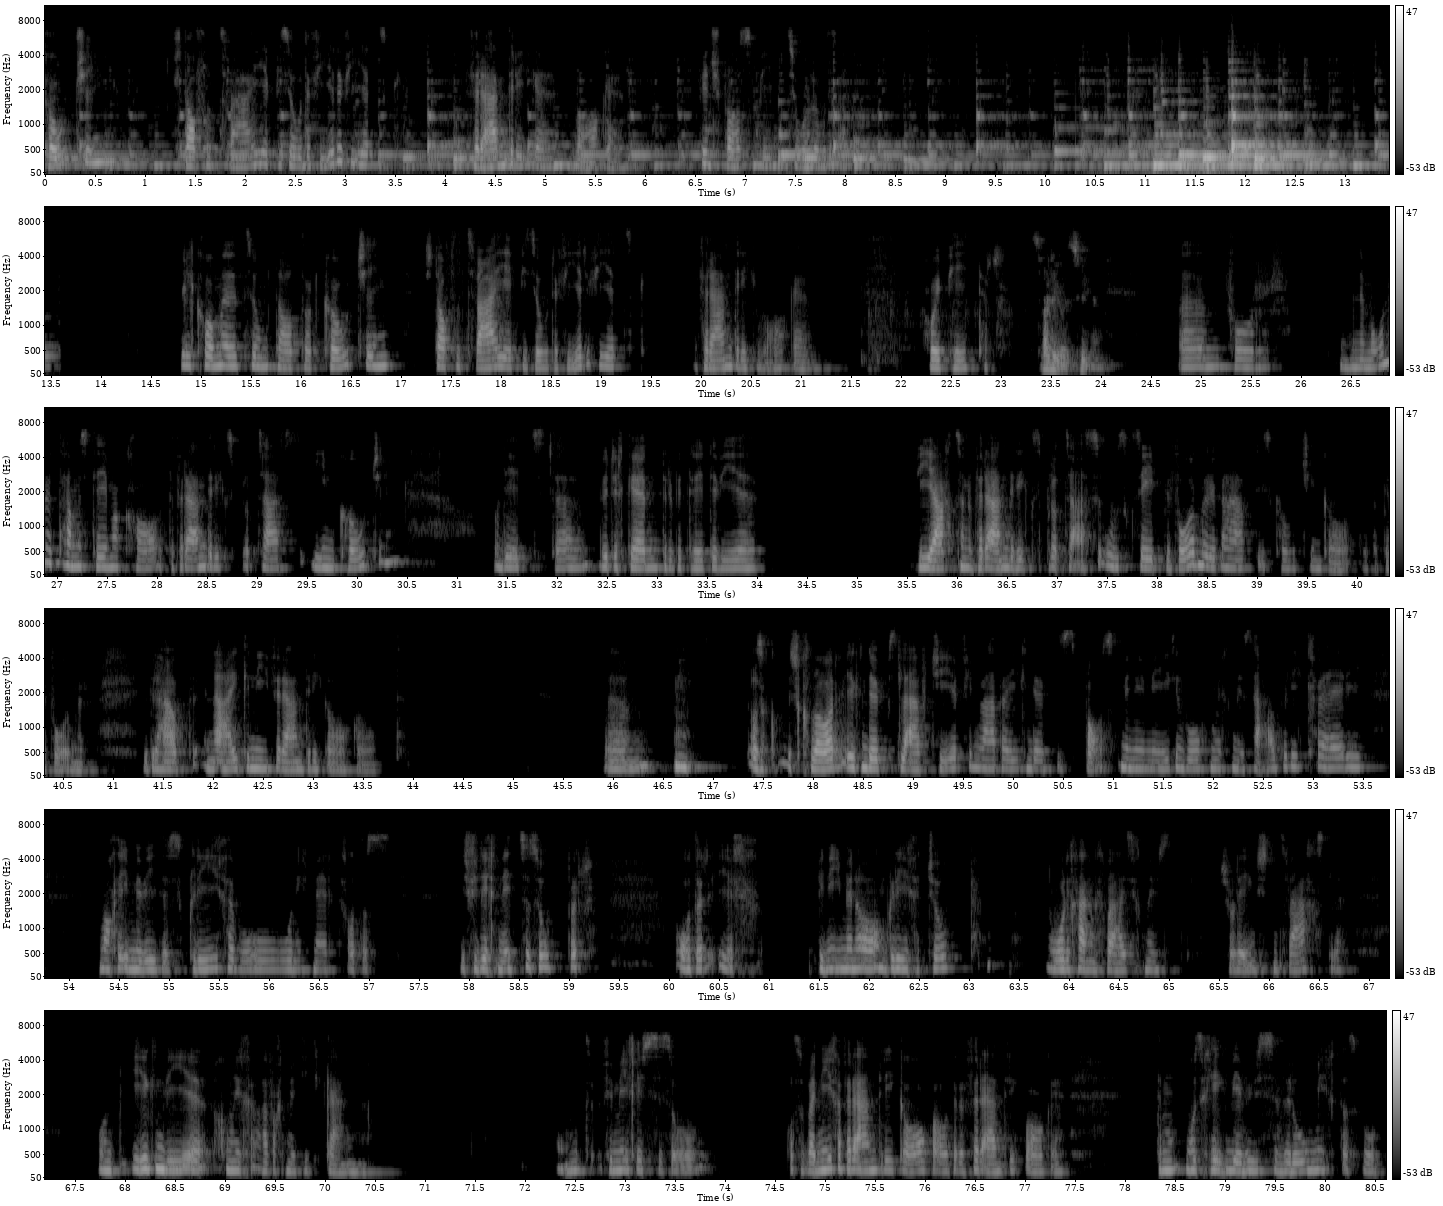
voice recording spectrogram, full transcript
Coaching, Staffel 2, Episode 44. Veränderungen wagen. Viel Spaß beim Zuhören. Willkommen zum Tatort Coaching, Staffel 2, Episode 44. Veränderung wagen. Hoi Peter. Salut, Ähm, vor einem Monat haben wir das Thema gehabt, der Veränderungsprozess im Coaching. Und jetzt äh, würde ich gerne darüber reden, wie, wie auch so ein Veränderungsprozess aussieht, bevor man überhaupt ins Coaching geht oder bevor man überhaupt eine eigene Veränderung angeht. Ähm, also ist klar, irgendetwas läuft schief im Leben, irgendetwas passt mir nicht mehr, irgendwo komme ich mir selber in die Quere mache immer wieder das Gleiche, wo, wo ich merke, das ist vielleicht nicht so super. Oder ich bin immer noch am gleichen Job, obwohl ich eigentlich weiß, ich müsste schon längstens wechseln. Und irgendwie komme ich einfach nicht in die Gänge. Und für mich ist es so, also wenn ich eine Veränderung angehe oder eine Veränderung wage, dann muss ich irgendwie wissen, warum ich das will.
